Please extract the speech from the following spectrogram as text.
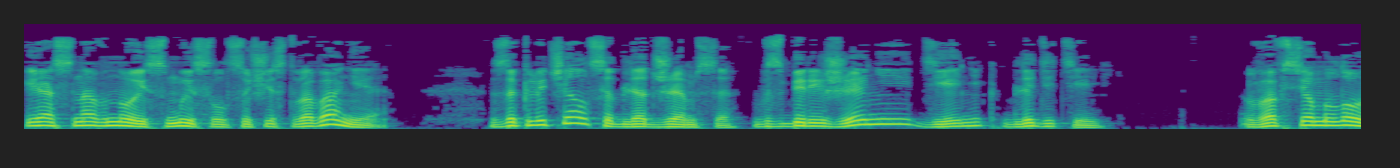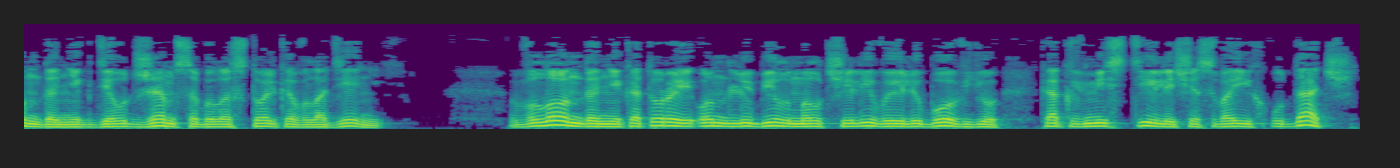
И основной смысл существования заключался для Джемса в сбережении денег для детей. Во всем Лондоне, где у Джемса было столько владений, в Лондоне, который он любил молчаливой любовью, как вместилище своих удач,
